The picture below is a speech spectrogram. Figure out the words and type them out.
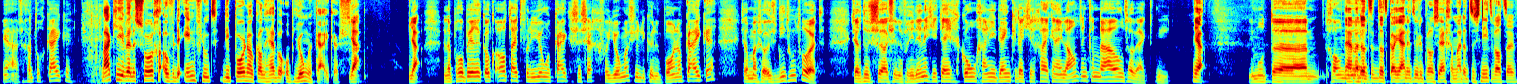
Ja, ze gaan toch kijken. Maak je je wel eens zorgen over de invloed die porno kan hebben op jonge kijkers? Ja. Ja, en dan probeer ik ook altijd voor de jonge kijkers te zeggen van jongens, jullie kunnen porno kijken. Ik zeg maar, zo is het niet hoe het hoort. Ik zeg dus, als je een vriendinnetje tegenkomt, ga niet denken dat je er gelijk een hele hand in kan douwen, want zo werkt het niet. Ja. Je moet eh, gewoon... Nee, maar eh, dat, dat kan jij natuurlijk wel zeggen, maar dat is niet wat er,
